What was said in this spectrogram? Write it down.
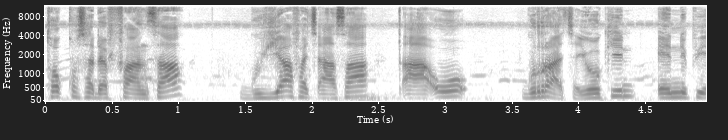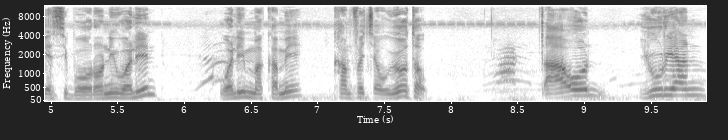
tokko sadaffaansaa guyyaa facaasaa xaa'oo gurraacha yookiin NPS booroonii waliin waliin makamee kan faca'u yoo ta'u xaa'oon yuuriyaan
